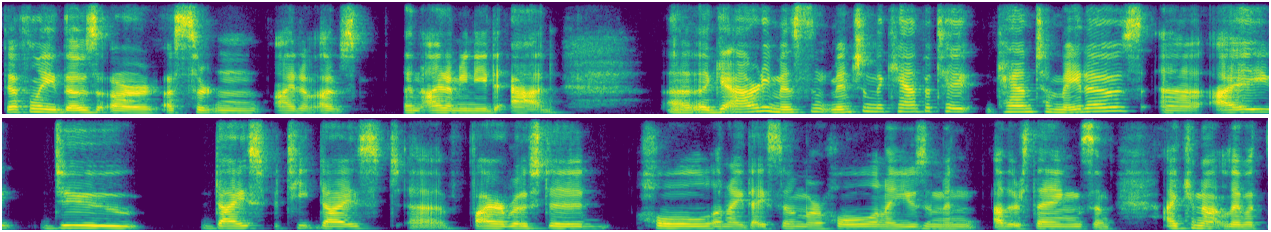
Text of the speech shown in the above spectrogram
definitely those are a certain item, an item you need to add. Uh, again, I already mentioned, mentioned the canned, pota- canned tomatoes. Uh, I do diced, petite diced, uh, fire roasted, whole, and I dice them or whole, and I use them in other things. And I cannot live with,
